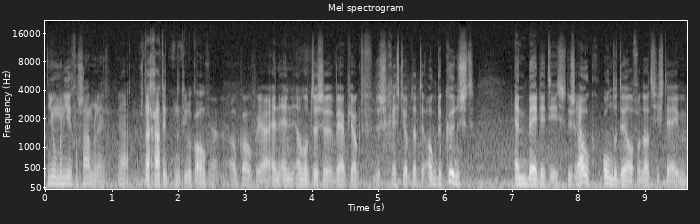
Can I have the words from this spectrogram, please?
nieuwe manieren van samenleven. Ja. Dus daar gaat dit natuurlijk over. Ja, ook over, ja. En, en ondertussen werp je ook de, de suggestie op dat er ook de kunst embedded is. Dus ook onderdeel van dat systeem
